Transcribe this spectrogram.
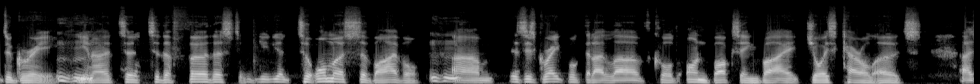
degree, mm-hmm. you know, to, to the furthest, you know, to almost survival. Mm-hmm. Um, there's this great book that I love called On Boxing by Joyce Carol Oates. Uh,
